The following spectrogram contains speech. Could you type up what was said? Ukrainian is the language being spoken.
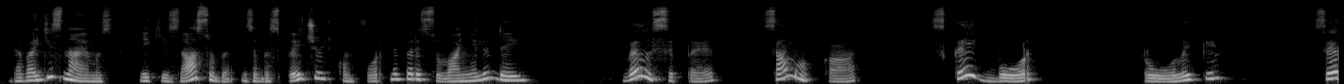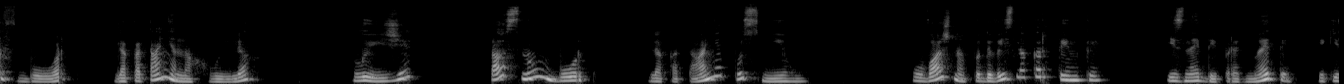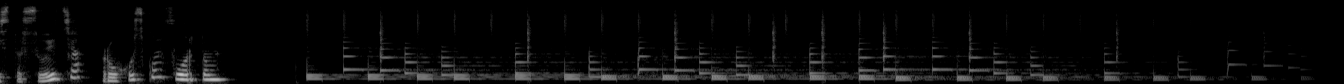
Давай дізнаємось, які засоби забезпечують комфортне пересування людей. Велосипед, самокат, скейтборд, ролики, серфборд для катання на хвилях, лижі та сноуборд для катання по снігу. Уважно подивись на картинки і знайди предмети, які стосуються руху з комфортом.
